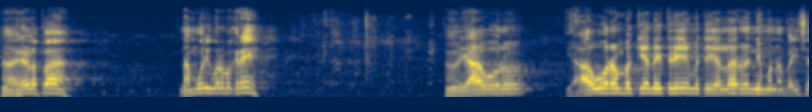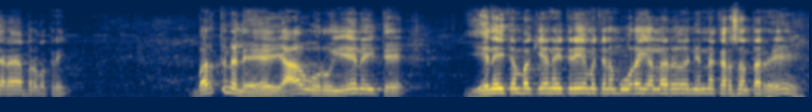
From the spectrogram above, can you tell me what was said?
ಹಾಂ, ಹೇಳಪ್ಪ, ನಮ್ಮೂರಿಗೆ ಬರ್ಬೇಕ್ರಿ. ಹಾಂ, ಯಾವ ಊರು? ಯಾವ ಊರು ಅಂಬಕ್ಕೆ ಏನೈತ್ರಿ? ಮತ್ತು ಎಲ್ಲರೂ ನಿಮ್ಮನ್ನು ಬೈಸ್ಯಾರ ಬರ್ಬೇಕ್ರಿ. ಬರ್ತೀನಲ್ಲೇ, ಯಾವ ಊರು, ಏನೈತೆ? ಏನೈತೆ ಎಂಬಕ್ಕೆ ಏನೈತ್ರಿ? ಮತ್ತು ನಮ್ಮ ಊರಾಗ ಎಲ್ಲರೂ ನಿನ್ನ ಕರೆಸಂತಾರ್ರಿ.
